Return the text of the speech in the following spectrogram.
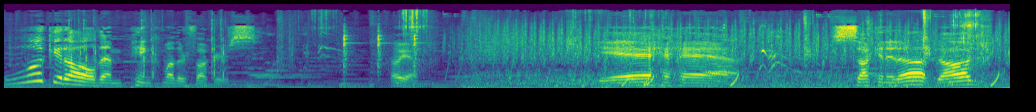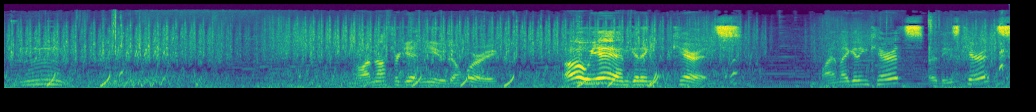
Look at all them pink motherfuckers. Oh yeah. Yeah! Sucking it up, dog. Mmm. Oh, I'm not forgetting you, don't worry. Oh yeah, I'm getting carrots. Why am I getting carrots? Are these carrots?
